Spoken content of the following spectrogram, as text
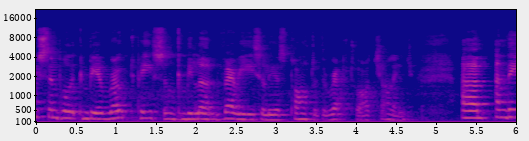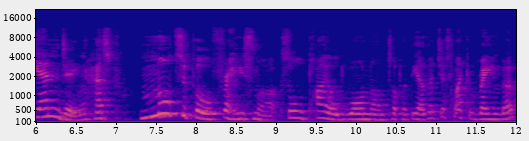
Very simple. It can be a rote piece and can be learnt very easily as part of the repertoire challenge. Um, and the ending has multiple phrase marks all piled one on top of the other just like a rainbow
